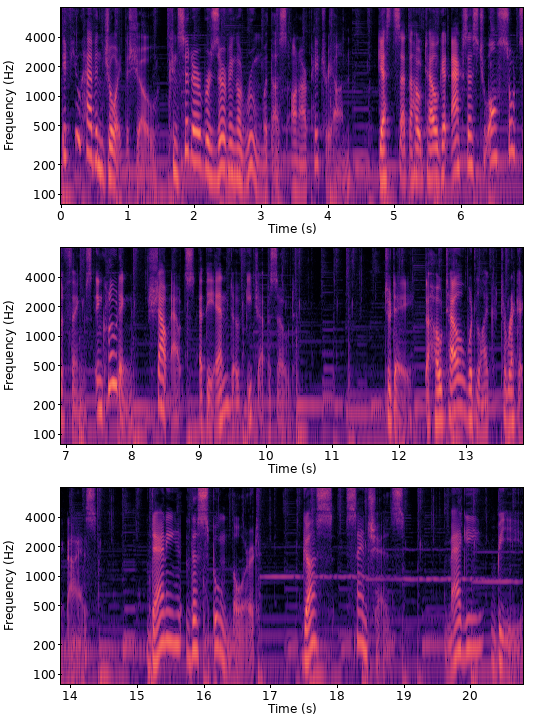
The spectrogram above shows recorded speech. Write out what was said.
If you have enjoyed the show, consider reserving a room with us on our Patreon. Guests at the hotel get access to all sorts of things, including shoutouts at the end of each episode. Today, the hotel would like to recognize Danni the Spoon Lord, Gus Sanchez, Maggie B.,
